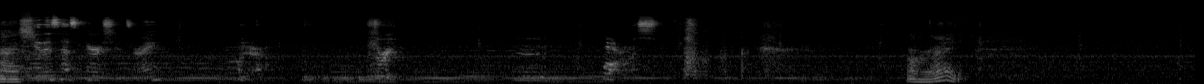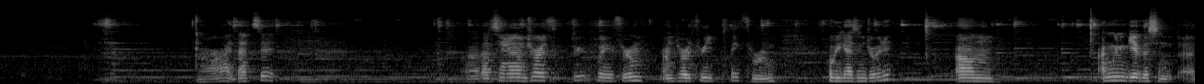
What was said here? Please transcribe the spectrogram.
Nice. Yeah, this has parachutes, right? Oh, yeah. Three. Uh, more or less. Alright. Alright, that's it. Uh, that's the Uncharted 3 playthrough. Uncharted 3 playthrough. Hope you guys enjoyed it. Um, I'm gonna give this an, a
